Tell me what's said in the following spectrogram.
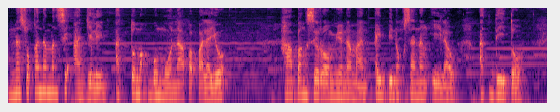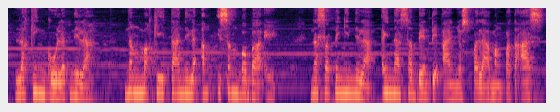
Nasuka naman si Angeline at tumakbo muna papalayo habang si Romeo naman ay binuksan ng ilaw at dito laking gulat nila nang makita nila ang isang babae na sa tingin nila ay nasa 20 anyos pa lamang pataas.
